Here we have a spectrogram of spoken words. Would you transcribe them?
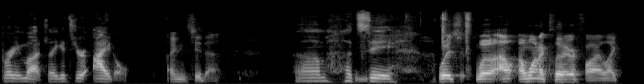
pretty much. Like it's your idol. I can see that. Um, let's see. Which, well, I, I want to clarify, like,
